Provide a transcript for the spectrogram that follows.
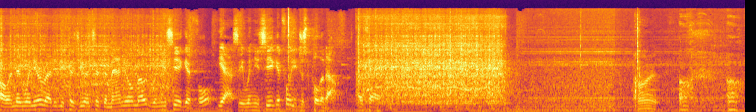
Oh, and then when you're ready, because you entered the manual mode, when you see it get full, yeah. See, when you see it get full, you just pull it out. Okay. All right. Oh. oh.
